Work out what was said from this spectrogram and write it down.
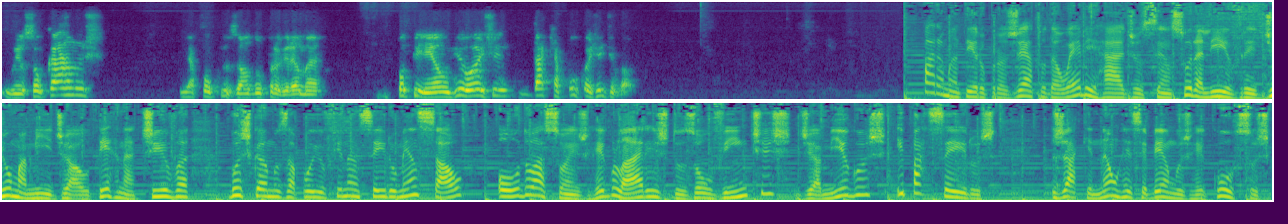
Wilson Carlos, e a conclusão do programa Opinião de hoje. Daqui a pouco a gente volta. Para manter o projeto da Web Rádio Censura Livre de uma mídia alternativa, buscamos apoio financeiro mensal ou doações regulares dos ouvintes, de amigos e parceiros, já que não recebemos recursos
